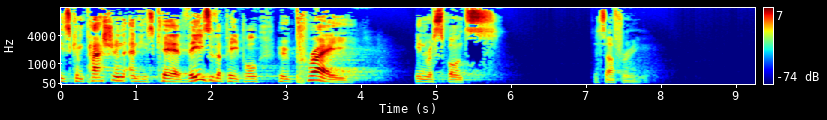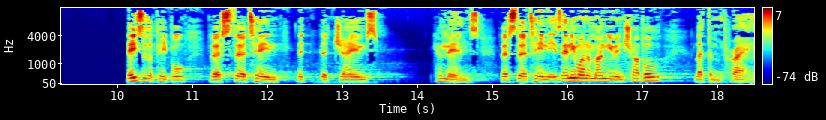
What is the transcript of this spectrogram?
His compassion and His care, these are the people who pray in response to suffering. These are the people, verse 13, that, that James commends. Verse 13 Is anyone among you in trouble? Let them pray.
